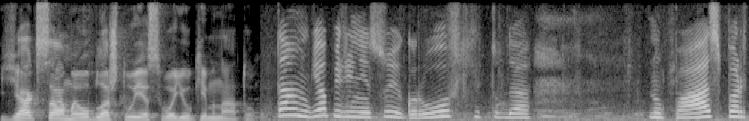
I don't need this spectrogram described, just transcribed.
як саме облаштує свою кімнату. Там я перенесу игрушки туда, ну, паспорт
